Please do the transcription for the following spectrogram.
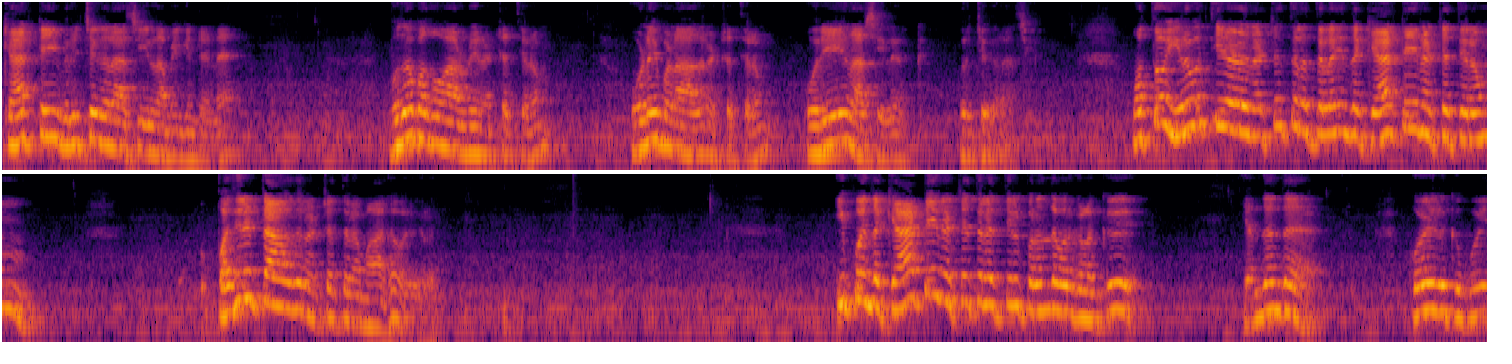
கேட்டை விருச்சக ராசியில் அமைகின்றன. புத பகவானுடைய நட்சத்திரம் உடைபடாத நட்சத்திரம் ஒரே ராசியில் இருக்குது விருச்சக ராசி மொத்தம் இருபத்தி ஏழு நட்சத்திரத்தில் இந்த கேட்டை நட்சத்திரம் பதினெட்டாவது நட்சத்திரமாக வருகிறது. இப்போ இந்த கேட்டை நட்சத்திரத்தில் பிறந்தவர்களுக்கு எந்தெந்த கோயிலுக்கு போய்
